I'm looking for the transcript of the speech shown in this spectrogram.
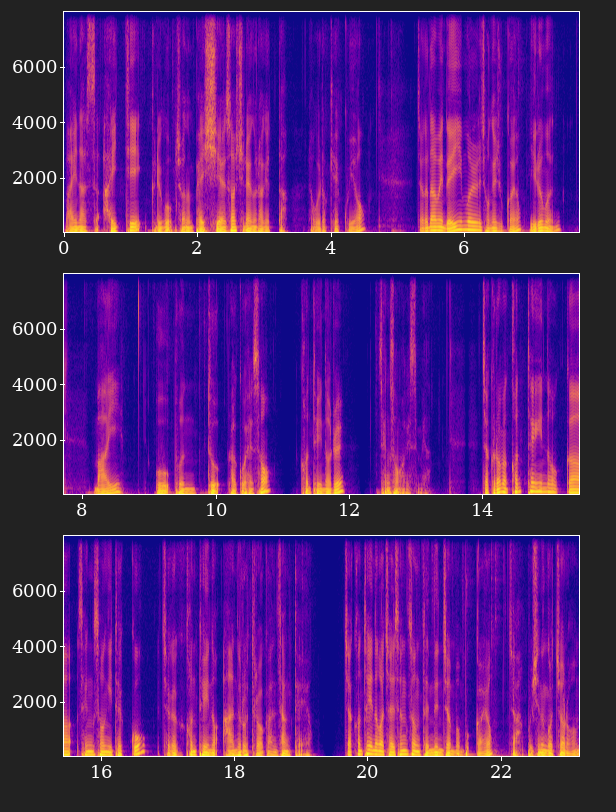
마이너스 -it 그리고 저는 배시에서 실행을 하겠다 라고 이렇게 했고요. 자, 그 다음에 네임을 정해줄까요? 이름은 my ubuntu라고 해서 컨테이너를 생성하겠습니다 자, 그러면 컨테이너가 생성이 됐고 제가 그 컨테이너 안으로 들어간 상태예요 자, 컨테이너가 잘 생성됐는지 한번 볼까요? 자, 보시는 것처럼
